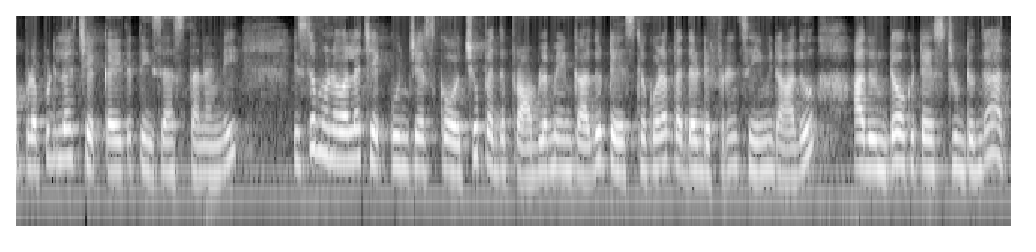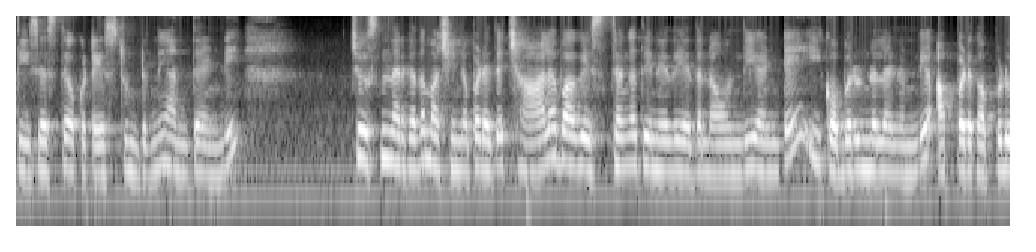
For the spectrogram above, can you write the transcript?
అప్పుడప్పుడు ఇలా చెక్ అయితే తీసేస్తానండి. ఇష్టం ఉన్న వల్ల చెక్ ఉంచేసుకోవచ్చు. పెద్ద ప్రాబ్లం ఏం కాదు. టేస్ట్లో కూడా పెద్ద డిఫరెన్స్ ఏమి రాదు. అది ఉంటే ఒక టేస్ట్ ఉంటుంది అది తీసేస్తే ఒక టేస్ట్ ఉంటుంది. అంతే అండి. చూస్తున్నారు కదా మా చిన్నప్పుడు అయితే చాలా బాగా ఇష్టంగా తినేది ఏదైనా ఉంది అంటే ఈ కొబ్బరి ఉండలేనండి అప్పటికప్పుడు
